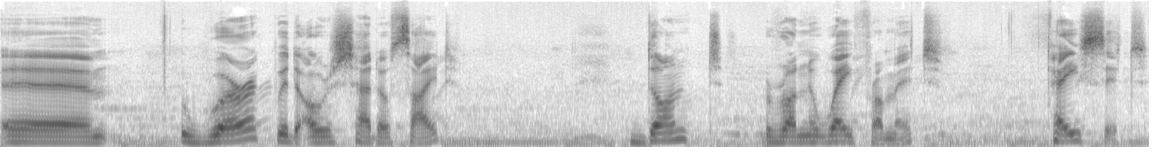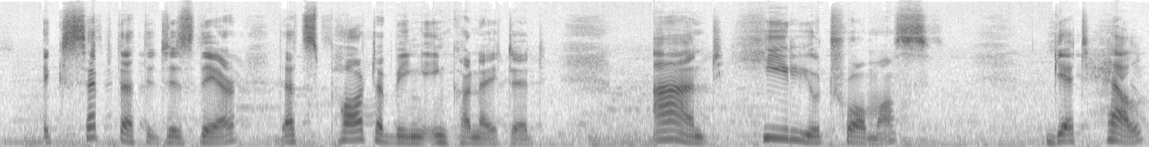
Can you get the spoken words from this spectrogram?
Um, work with our shadow side don't run away from it. Face it. Accept that it is there. That's part of being incarnated. And heal your traumas. Get help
